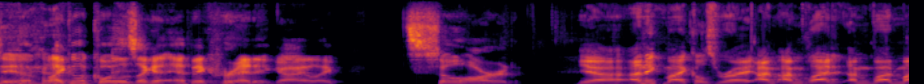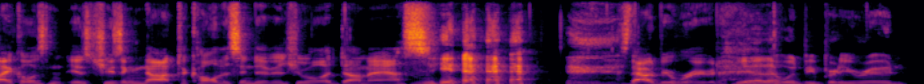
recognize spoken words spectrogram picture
Damn, Michael Coyle's like an epic Reddit guy, like, so hard. yeah, I think Michael's right. I'm, I'm glad. I'm glad Michael is is choosing not to call this individual a dumbass Yeah. because that would be rude. yeah, that would be pretty rude.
